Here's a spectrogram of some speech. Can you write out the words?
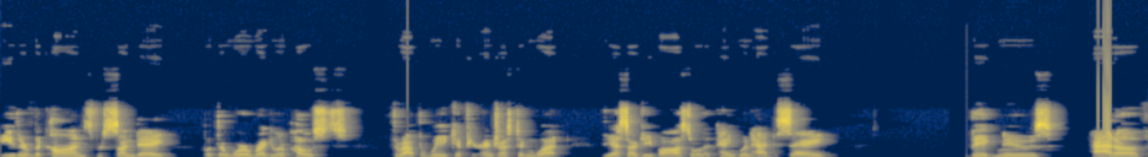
either of the cons for Sunday, but there were regular posts throughout the week if you're interested in what the SRG boss or the Penguin had to say. Big news out of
